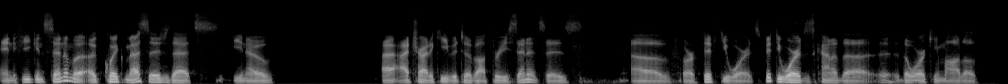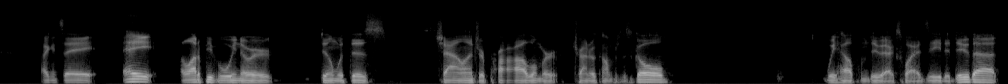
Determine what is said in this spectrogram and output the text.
and if you can send them a, a quick message that's, you know, I, I, try to keep it to about three sentences of or 50 words. 50 words is kind of the the working model. Of, I can say, hey, a lot of people we know are dealing with this challenge or problem or trying to accomplish this goal. We help them do X, Y, Z to do that.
